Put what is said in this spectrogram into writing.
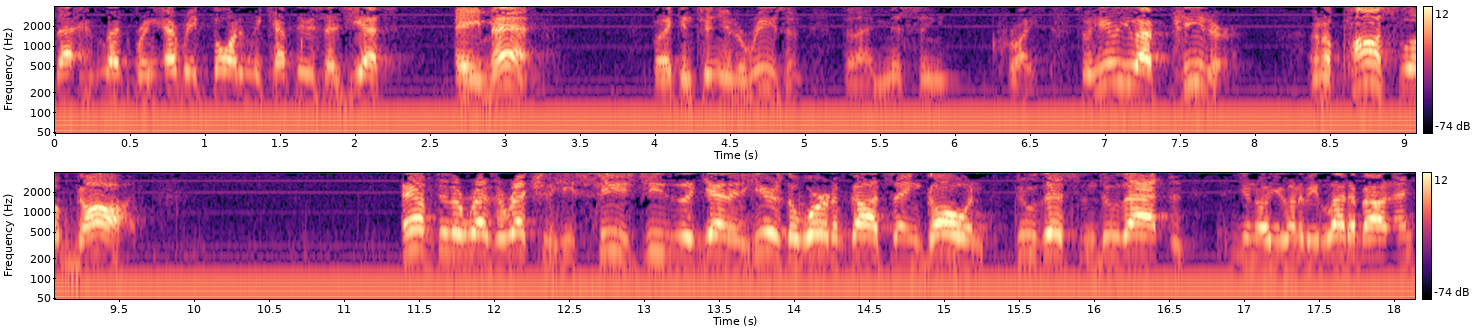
that let bring every thought into captivity, says yes, amen. But I continue to reason, then I'm missing Christ. So here you have Peter, an apostle of God. After the resurrection, he sees Jesus again and hears the word of God saying, Go and do this and do that, and you know, you're going to be led about. And,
